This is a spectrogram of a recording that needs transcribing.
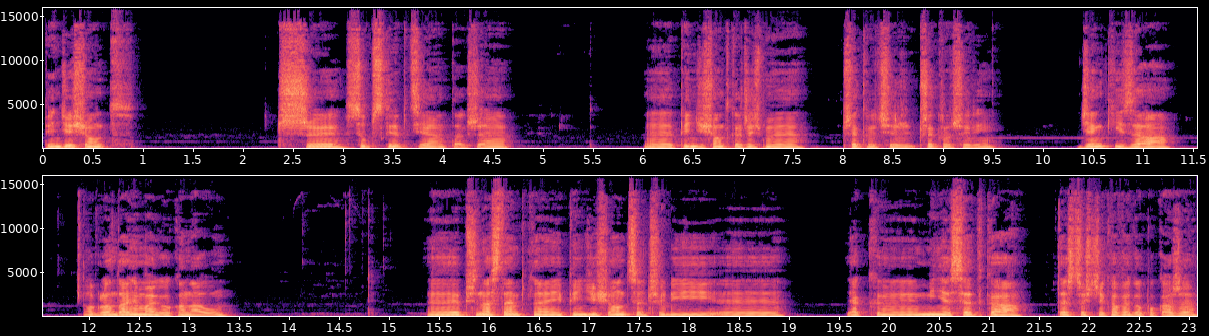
53 subskrypcje, także e, 50 żeśmy przekroczyli, przekroczyli. Dzięki za oglądanie mojego kanału. E, Przy następnej 50, czyli e, jak e, minie setka, też coś ciekawego pokażę.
